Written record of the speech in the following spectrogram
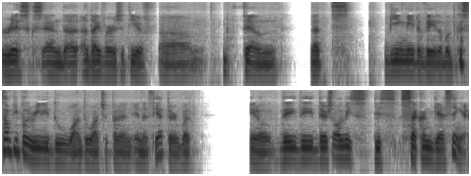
risks and uh, a diversity of um, film that's being made available because some people really do want to watch it but in, in a theater but you know they, they there's always this second guessing eh.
